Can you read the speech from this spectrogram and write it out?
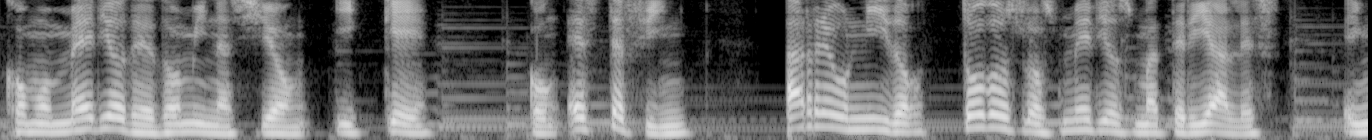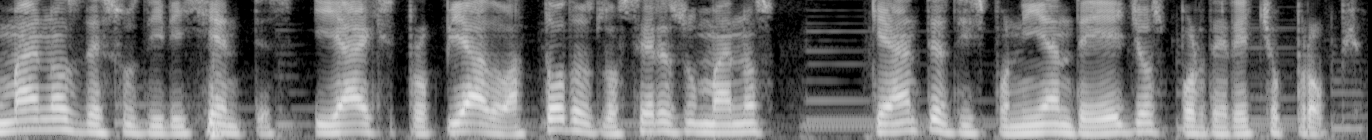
como medio de dominación y que, con este fin, ha reunido todos los medios materiales en manos de sus dirigentes y ha expropiado a todos los seres humanos que antes disponían de ellos por derecho propio,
